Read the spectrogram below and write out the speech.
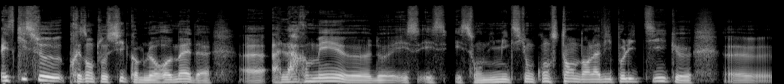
Est-ce qu'il se présente aussi comme le remède à, l'armée euh, et, son immixtion constante dans la vie politique, euh, euh,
